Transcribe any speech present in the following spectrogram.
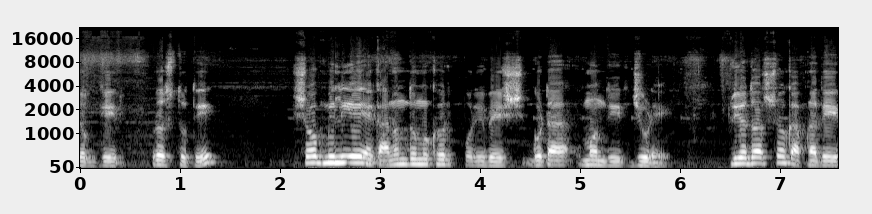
যজ্ঞের প্রস্তুতি। সব মিলিয়ে এক আনন্দমুখর পরিবেশ গোটা মন্দির জুড়ে। প্রিয় দর্শক, আপনাদের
